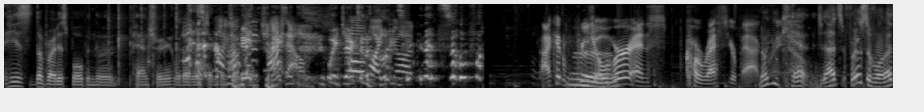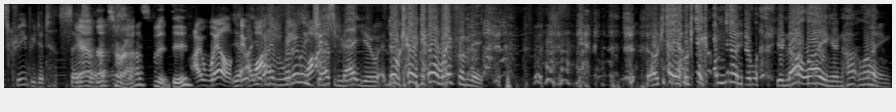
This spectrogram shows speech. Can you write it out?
he's the brightest bulb in the pantry, whatever. it's I'm gonna technically. try now. Wait, Jackson. Oh my? God. That's so fun. I could reach Uh. over and caress your back. No, you right can't. That's first of all, that's creepy to say. Yeah, so- that's harassment, dude. I will. Yeah, Dude, I, watch I've literally watch just met you. No, get, get away from me. okay, okay, calm down. You're you're not lying. You're not lying.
